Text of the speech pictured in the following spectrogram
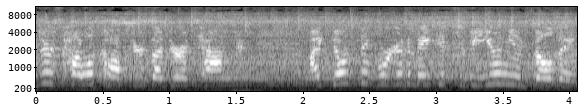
Commander's helicopter's under attack. I don't think we're gonna make it to the Union building.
